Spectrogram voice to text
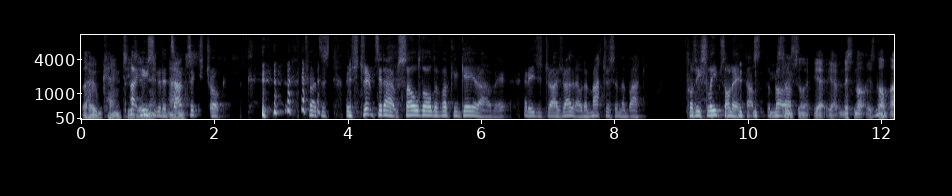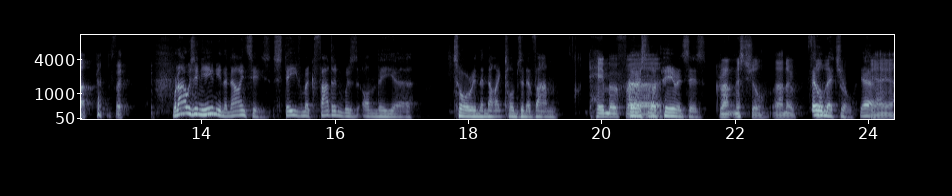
the home counties. That used to be the tactics truck. They've stripped it out, sold all the fucking gear out of it, and he just drives around it with a mattress in the back because he sleeps on it. That's the He not, sleeps on it. Yeah, yeah. It's not. It's not that kind of thing. When I was in uni in the nineties, Steve McFadden was on the uh, tour in the nightclubs in a van. him of personal uh, appearances. Grant Mitchell. Uh, no, Phil, Mitchell. Yeah. Yeah, yeah.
